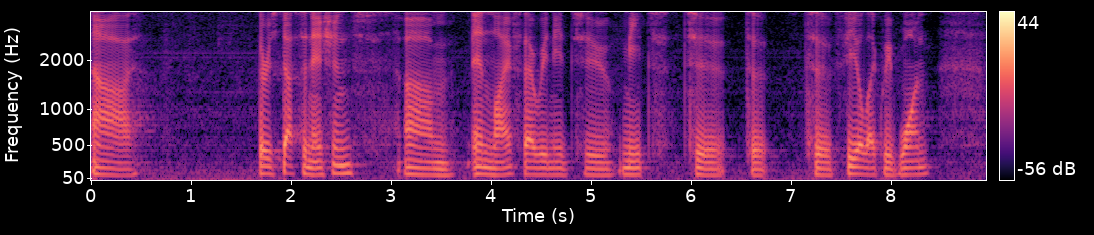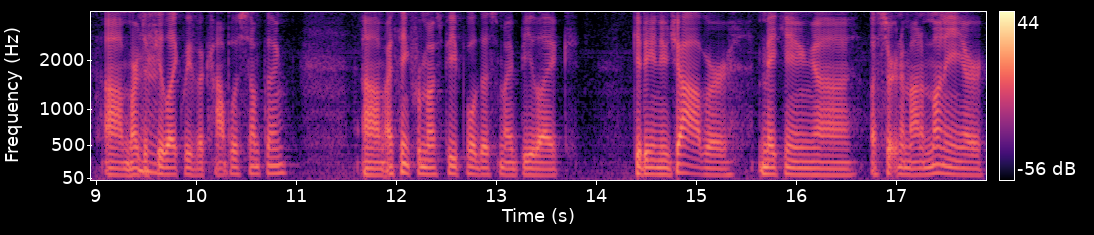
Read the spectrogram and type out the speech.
uh, there's destinations um, in life that we need to meet to to to feel like we've won um, or to Mhm. feel like we've accomplished something. Um, I think for most people, this might be like getting a new job or making uh, a certain amount of money or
